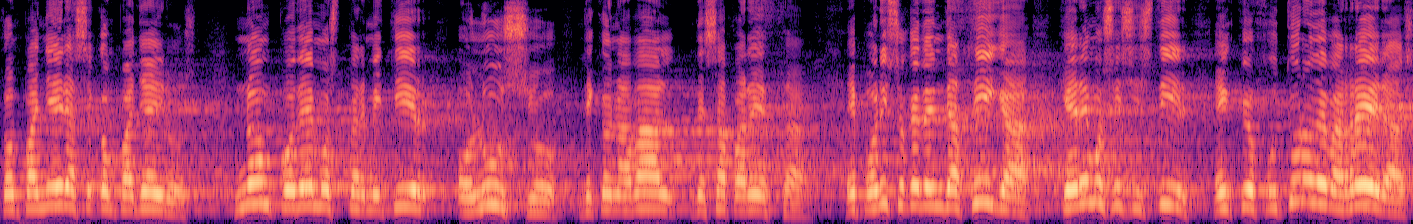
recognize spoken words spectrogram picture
Compañeiras e compañeiros, non podemos permitir o luxo de que o naval desapareza. E por iso que dende a CIGA queremos insistir en que o futuro de Barreras,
